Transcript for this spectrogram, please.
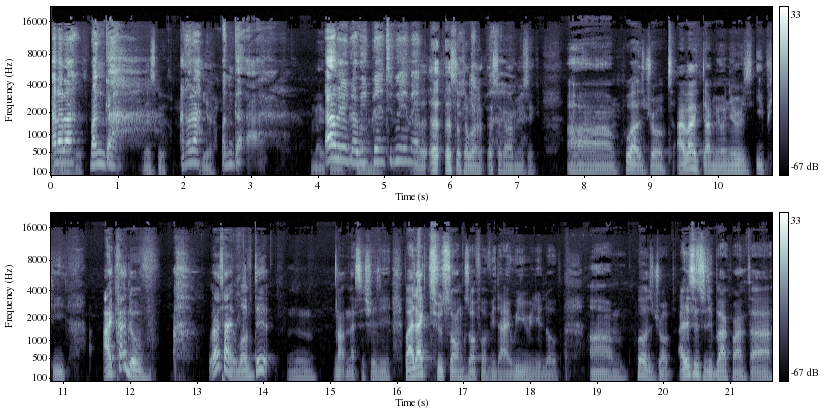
Another banga. Let's go. Another Yeah. banga. My I'm favorite. in love with Um, plenty women. Uh, let- let's talk about let's talk about music. Um, who has dropped? I like Dami Oniru's EP. I kind of that's I loved it. Mm, not necessarily, but I like two songs off of it that I really really love. Um, who has dropped? I listened to the Black Panther.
